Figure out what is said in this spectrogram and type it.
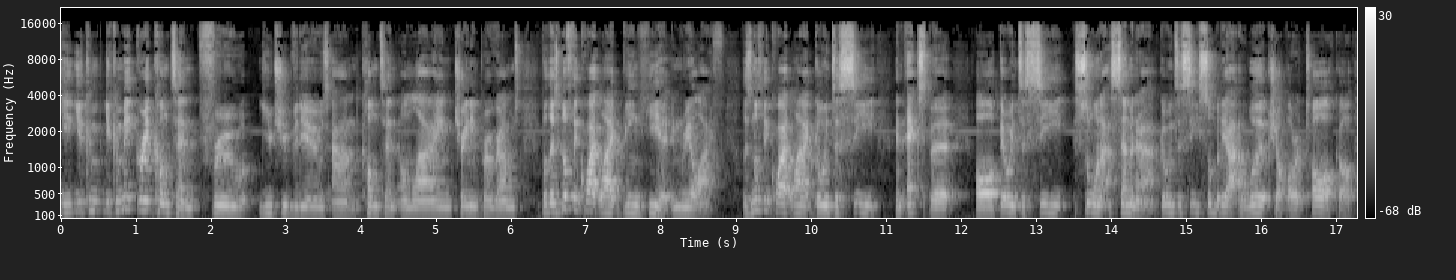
you, you can you can make great content through YouTube videos and content online, training programs, but there's nothing quite like being here in real life. There's nothing quite like going to see an expert or going to see someone at a seminar, going to see somebody at a workshop or a talk or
